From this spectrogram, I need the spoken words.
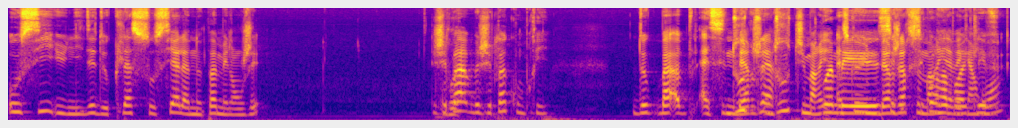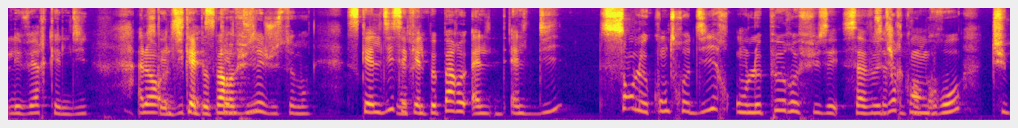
aussi une idée de classe sociale à ne pas mélanger. J'ai Ouais. pas, j'ai pas compris. Donc, bah, c'est une D'où- bergère. d'où tu maries Ouais, Est-ce qu'une bergère se marie avec un les, roi les vers qu'elle dit? Alors, Parce qu'elle dit qu'elle peut pas refuser, dit- justement. Ce qu'elle dit, c'est qu'elle peut pas. Elle, elle dit sans le contredire, on le peut refuser. Ça veut Ça, dire qu'en gros, tu,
